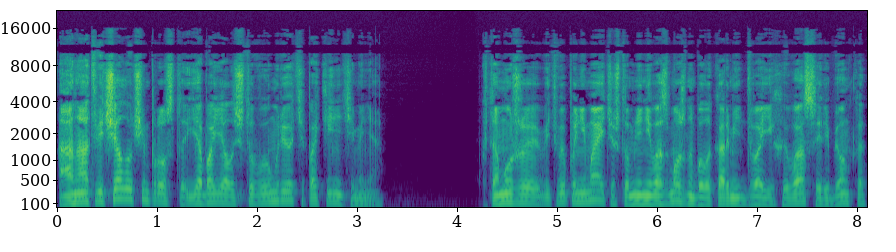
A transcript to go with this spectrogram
она отвечала очень просто. «Я боялась, что вы умрете, покинете меня. К тому же, ведь вы понимаете, что мне невозможно было кормить двоих, и вас, и ребенка.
